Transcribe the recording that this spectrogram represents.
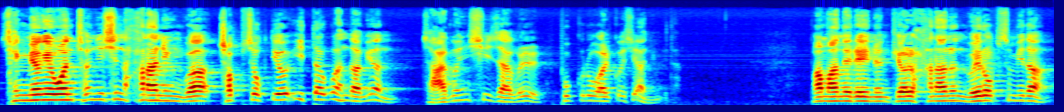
생명의 원천이신 하나님과 접속되어 있다고 한다면 작은 시작을 부끄러워할 것이 아닙니다. 밤하늘에 있는 별 하나는 외롭습니다.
